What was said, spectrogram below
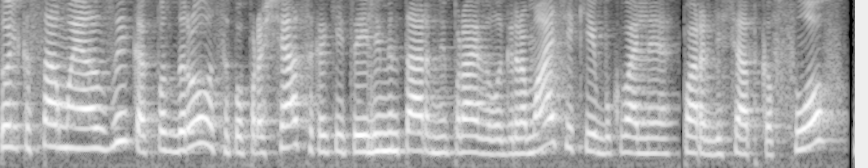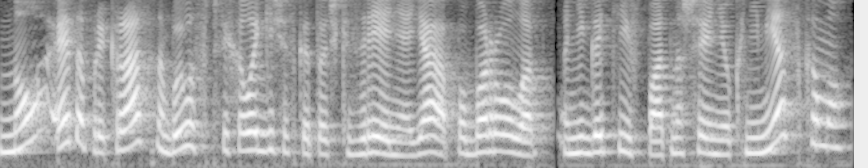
Только самые азы, как поздороваться, попрощаться, какие-то элементарные правила грамматики, буквально пара десятков слов. Но это прекрасно было с психологической точки зрения. Я поборола негатив по отношению к немецкому,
